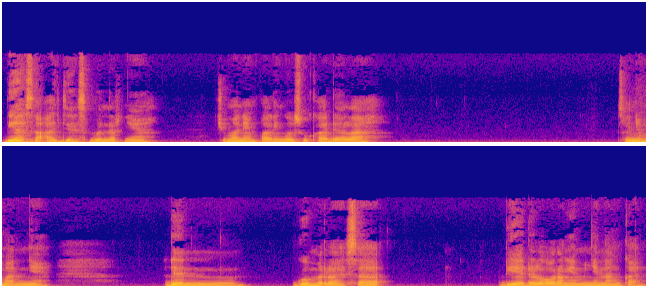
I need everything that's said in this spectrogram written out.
biasa aja sebenarnya. Cuman yang paling gue suka adalah senyumannya. Dan gue merasa dia adalah orang yang menyenangkan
